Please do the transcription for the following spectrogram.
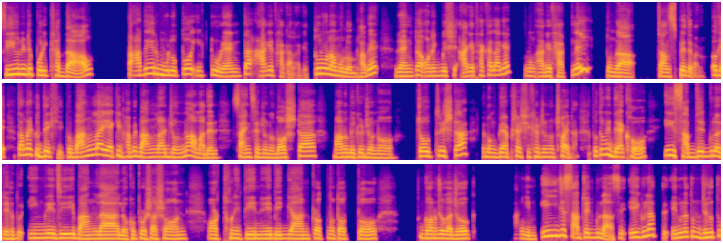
সি ইউনিটে পরীক্ষা দাও তাদের মূলত একটু র্যাঙ্কটা আগে থাকা লাগে। তুলনামূলকভাবে র্যাঙ্কটা অনেক বেশি আগে থাকা লাগে এবং আগে থাকলেই তোমরা চান্স পেতে পারো। ওকে তো আমরা একটু দেখি। তো বাংলায় একইভাবে বাংলার জন্য আমাদের সায়েন্সের জন্য দশটা মানবিকের জন্য চৌত্রিশটা এবং ব্যবসায় শিক্ষার জন্য ছয়টা। তো তুমি দেখো, এই সাবজেক্টগুলো যেহেতু ইংরেজি, বাংলা, লোকপ্রশাসন, অর্থনীতি, নৃবিজ্ঞান, প্রত্নতত্ত্ব, গণযোগাযোগ, আইন, এই যে সাবজেক্টগুলো আছে এইগুলা এগুলো তুমি যেহেতু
